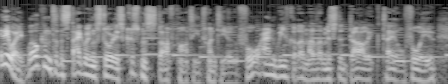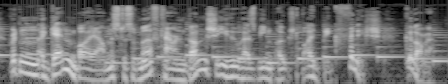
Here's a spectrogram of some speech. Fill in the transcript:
Anyway, welcome to the Staggering Stories Christmas Staff Party 2004, and we've got another Mr. Dalek tale for you, written again by our Mistress of Mirth, Karen Dunn, she who has been poached by Big Finish. Good on her.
